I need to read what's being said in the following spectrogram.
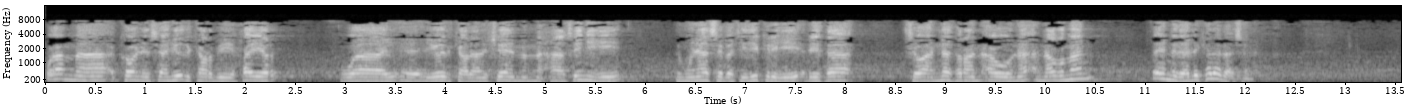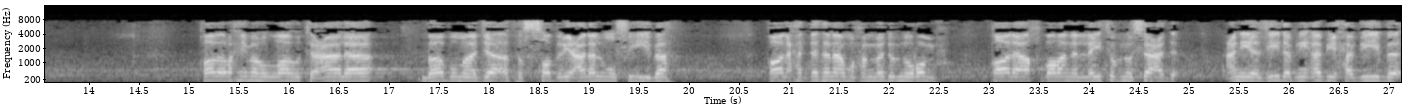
وأما كون الإنسان يذكر بخير ويذكر يعني شيء من محاسنه بمناسبة ذكره رثاء سواء نثرا أو نظما فإن ذلك لا بأس به قال رحمه الله تعالى باب ما جاء في الصبر على المصيبة. قال حدثنا محمد بن رمح قال أخبرنا الليث بن سعد عن يزيد بن أبي حبيب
